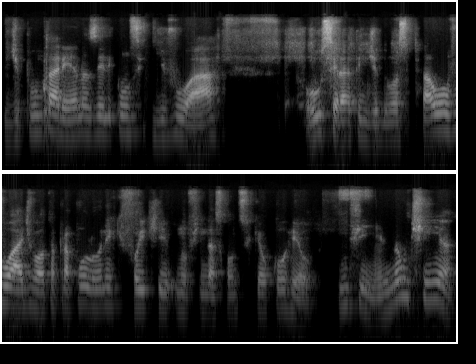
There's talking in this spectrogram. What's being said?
e de Punta Arenas ele conseguir voar ou ser atendido no hospital ou voar de volta para a Polônia, que foi que no fim das contas que ocorreu. Enfim, ele não tinha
